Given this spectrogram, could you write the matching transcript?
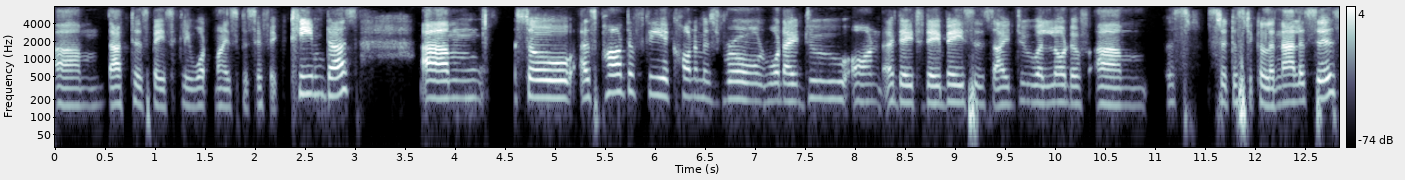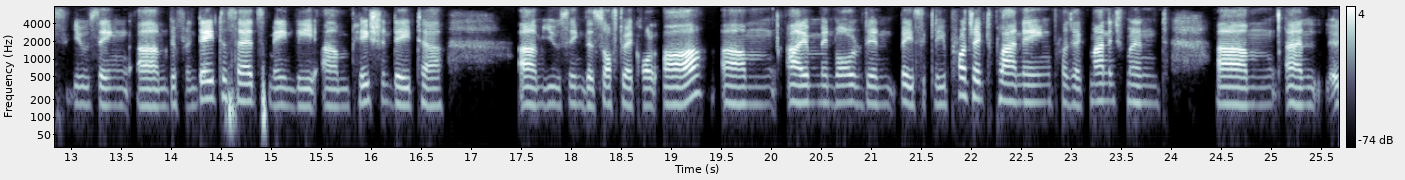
um, that is basically what my specific team does. Um, so as part of the economist role, what I do on a day-to-day basis, I do a lot of um, statistical analysis using um, different data sets, mainly um, patient data, um, using the software called R. um, involved in basically project planning, project management, um, and uh,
